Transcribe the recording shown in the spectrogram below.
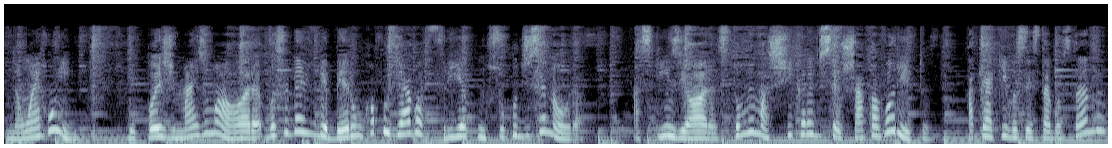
Não é ruim. Depois de mais uma hora, você deve beber um copo de água fria com suco de cenoura. Às 15 horas, tome uma xícara de seu chá favorito. Até aqui você está gostando?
